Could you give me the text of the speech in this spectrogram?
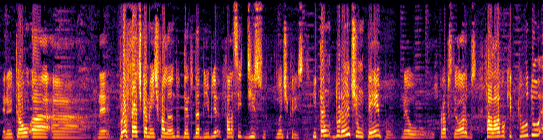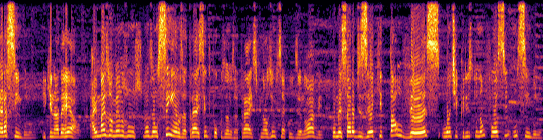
entendeu? Então, a, a- né, profeticamente falando, dentro da Bíblia, fala-se disso, do anticristo. Então, durante um tempo, né, os próprios teólogos falavam que tudo era símbolo e que nada é real. Aí, mais ou menos uns, vamos dizer, uns 100 anos atrás, cento e poucos anos atrás, finalzinho do século XIX, começaram a dizer que talvez o anticristo não fosse um símbolo,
